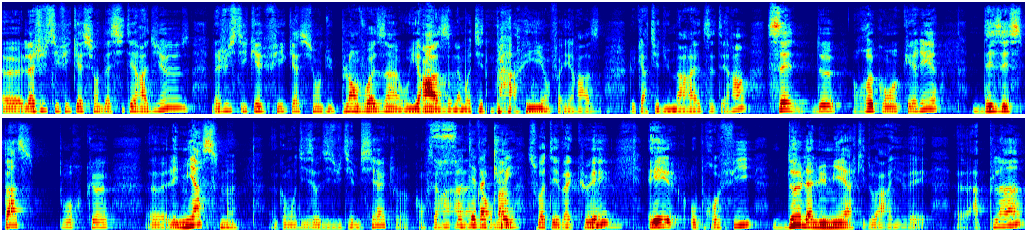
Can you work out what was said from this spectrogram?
euh, la justification de la cité radieuse, la justification du plan voisin où il rase la moitié de Paris, enfin il rase le quartier du Marais, etc., c'est de reconquérir des espaces pour que euh, les miasmes, comme on disait au XVIIIe siècle, confère à Alain Corbin, soient évacués mmh. et au profit de la lumière qui doit arriver euh, à plein,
